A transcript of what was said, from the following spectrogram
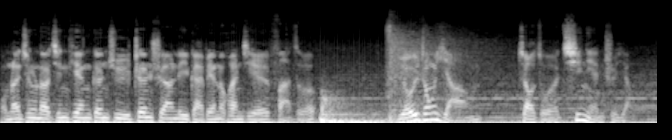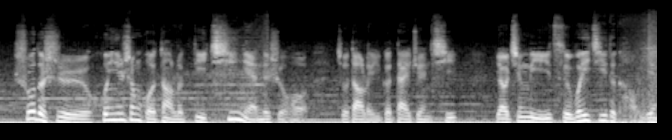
我们来进入到今天根据真实案例改编的环节法则。有一种痒，叫做七年之痒，说的是婚姻生活到了第七年的时候，就到了一个待卷期，要经历一次危机的考验。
